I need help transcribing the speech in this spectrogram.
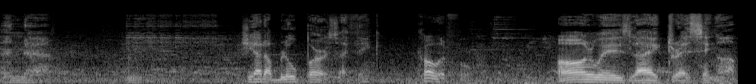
And, uh... She had a blue purse, I think. Colorful. Always like dressing up.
